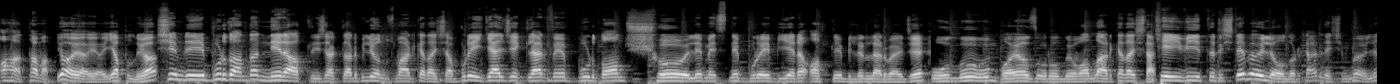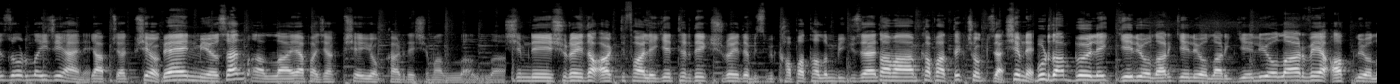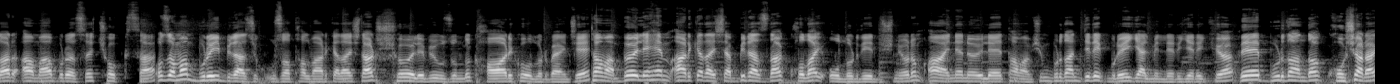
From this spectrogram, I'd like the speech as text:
Aha tamam. Yo yo yo yapılıyor. Şimdi buradan da nereye atlayacaklar biliyorsunuz mu arkadaşlar? Buraya gelecekler ve buradan şöyle mesne buraya bir yere atlayabilirler bence. Oğlum baya zor oluyor vallahi arkadaşlar. Cave Eater işte böyle olur kardeşim. Böyle zorlayıcı yani. Yapacak bir şey yok. Beğenmiyorsan Allah yapacak bir şey yok kardeşim. Allah Allah. Şimdi şurayı da aktif hale getirdik. Şurayı da biz bir kapatalım bir güzel. Tamam kapattık çok güzel. Şimdi buradan böyle geliyorlar geliyorlar geliyorlar ve atlıyorlar ama burası çok kısa. O zaman burayı birazcık uzatalım arkadaşlar. Şöyle bir uzunluk harika olur bence. Tamam böyle hem arkadaşlar biraz daha kolay olur diye düşünüyorum. Aynen öyle. Tamam şimdi buradan direkt buraya gelmeleri gerekiyor. Ve buradan da koşarak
